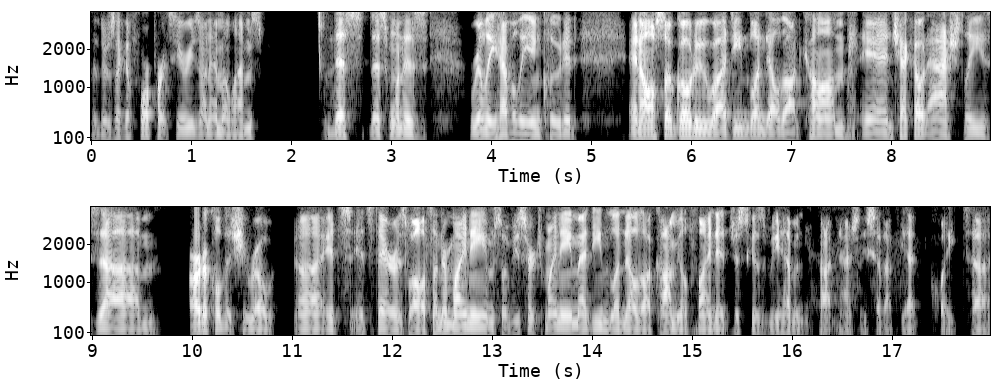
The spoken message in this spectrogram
there's like a four part series on MLMs. This this one is really heavily included. And also go to uh, deanblundell.com and check out Ashley's um article that she wrote. Uh it's it's there as well. It's under my name. So if you search my name at deanblundell.com, you'll find it just because we haven't gotten actually set up yet quite uh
